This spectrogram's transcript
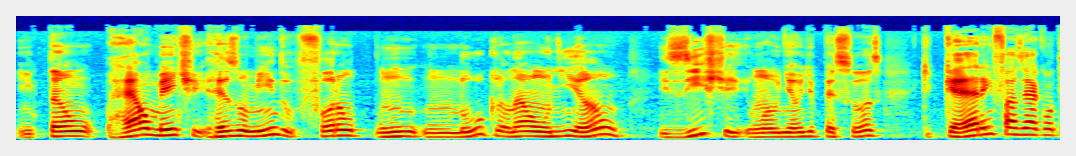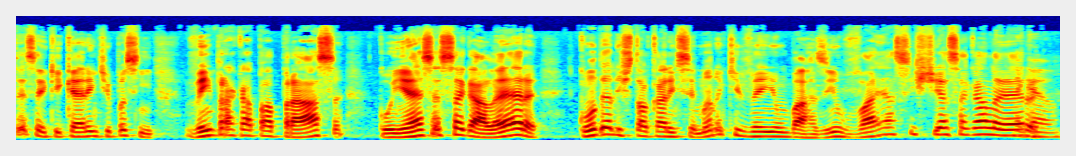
Então, realmente, resumindo, foram um, um núcleo, né? uma união. Existe uma união de pessoas que querem fazer acontecer, que querem, tipo assim, vem pra cá pra praça, conhece essa galera. Quando eles tocarem semana que vem em um barzinho, vai assistir essa galera Legal.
